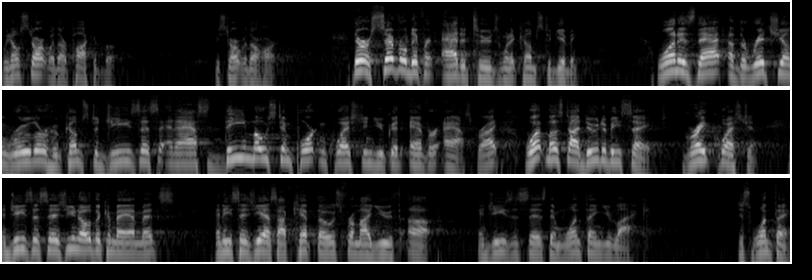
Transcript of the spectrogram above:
we don't start with our pocketbook, we start with our heart. There are several different attitudes when it comes to giving. One is that of the rich young ruler who comes to Jesus and asks the most important question you could ever ask, right? What must I do to be saved? Great question. And Jesus says, You know the commandments. And he says, Yes, I've kept those from my youth up. And Jesus says, Then one thing you lack. Just one thing.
